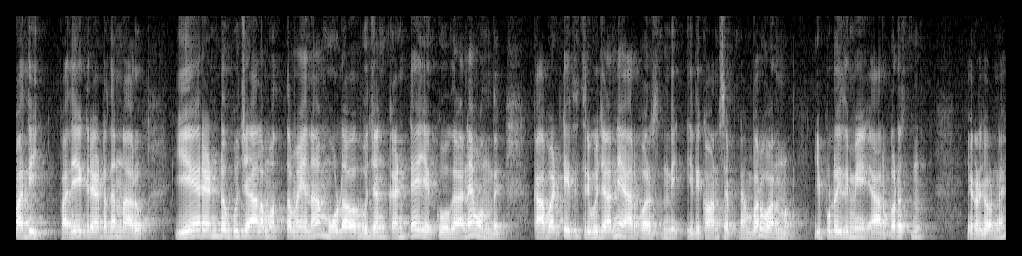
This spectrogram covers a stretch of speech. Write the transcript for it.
పది. పది గ్రేటర్ దెన్ ఆరు. ఏ రెండు భుజాల మొత్తమైన మూడవ భుజం కంటే ఎక్కువగానే ఉంది. కాబట్టి ఇది త్రిభుజాన్ని ఏర్పరుస్తుంది. ఇది కాన్సెప్ట్ నెంబర్ వన్ ఇప్పుడు ఇది మీ ఏర్పరుస్తుంది. ఇక్కడ చూడండి.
